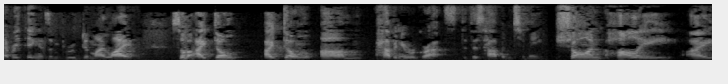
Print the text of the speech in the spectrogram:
everything has improved in my life. So I don't, I don't um, have any regrets that this happened to me. Shawn Holley, I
